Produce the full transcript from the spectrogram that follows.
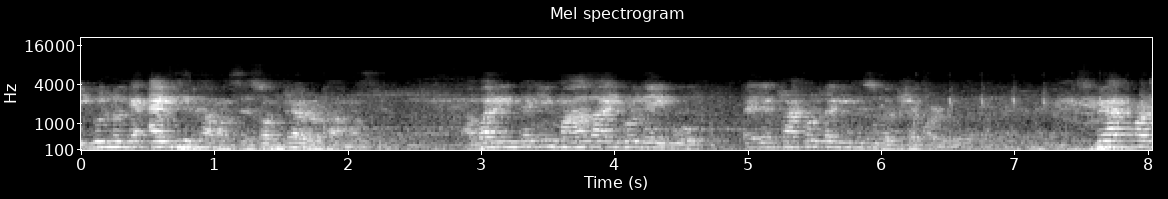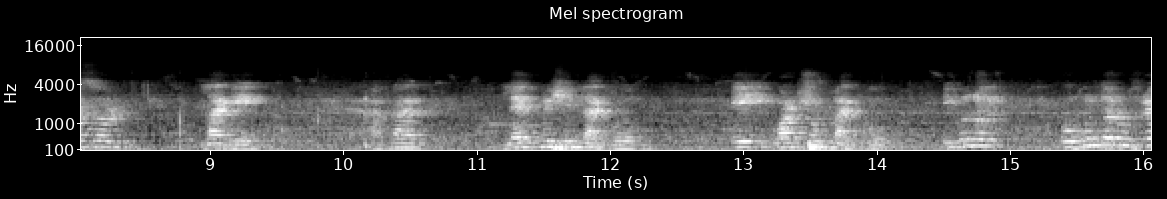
এগুলোকে আইটির কাম আছে সফটওয়্যারের কাম আছে। আবার ইন থেকে মাল আইব, যাইব তাহলে ট্রাকর লাগি কিছু ব্যবসা করবে। স্পেয়ার পার্টসর লাগে, আপনার ল্যাব মেশিন লাগবো, এই ওয়ার্কশপ লাগবো, এগুলো অভ্যন্তর উপরে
